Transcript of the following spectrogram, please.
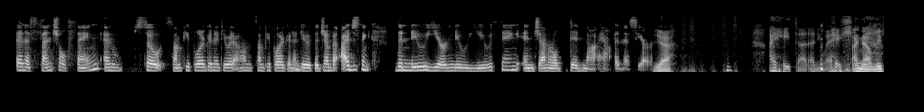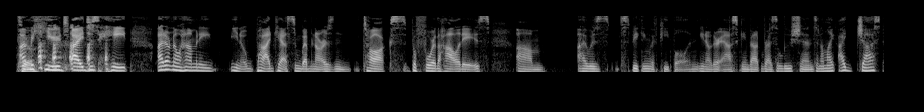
an essential thing. And so some people are going to do it at home. Some people are going to do it at the gym. But I just think the new year, new you thing in general did not happen this year. Yeah. I hate that anyway. I know, me too. I'm a huge, I just hate, I don't know how many, you know, podcasts and webinars and talks before the holidays. Um, I was speaking with people and, you know, they're asking about resolutions. And I'm like, I just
